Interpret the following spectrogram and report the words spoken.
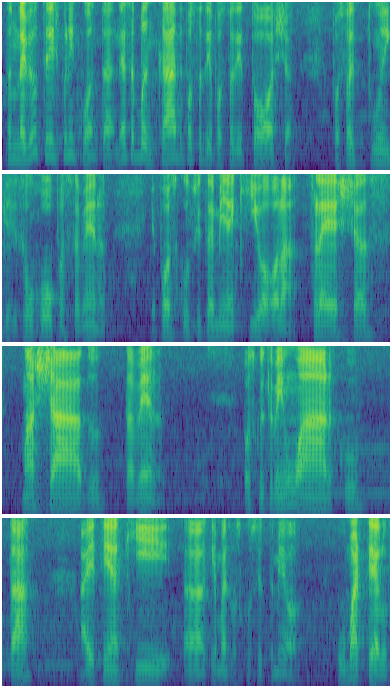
Então no level 3 por enquanto, tá? Nessa bancada eu posso fazer, posso fazer tocha, posso fazer túnica, que são roupas, tá vendo? Eu posso construir também aqui, ó, ó lá, flechas, machado, tá vendo? Posso construir também um arco, tá? Aí tem aqui, o uh, que mais posso construir também, ó? O martelo.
